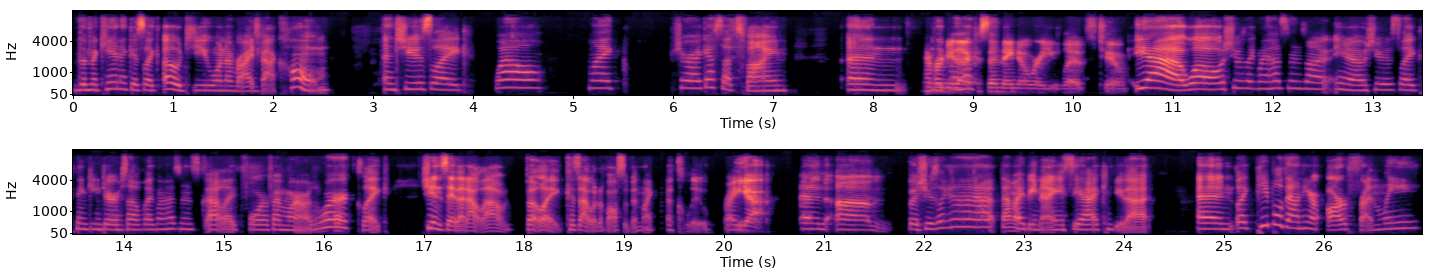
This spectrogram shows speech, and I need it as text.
the mechanic is like, "Oh, do you want to ride back home?" And she was like, "Well, I'm like, sure, I guess that's fine." And Never like, do that because then they know where you live too. yeah, well, she was like, my husband's not, you know, she was like thinking to herself, like, my husband's got like four or five more hours of work. Like, she didn't say that out loud, but like, because that would have also been like a clue, right? Yeah. And um, but she was like, ah, that might be nice. Yeah, I can do that. And like, people down here are friendly,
